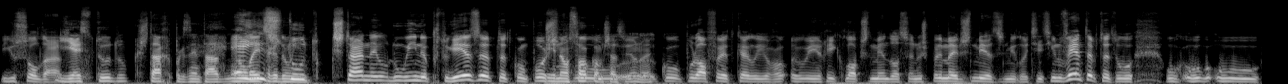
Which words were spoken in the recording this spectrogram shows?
e o soldado. E é isso tudo que está representado na É letra isso do tudo que está no, no hino portuguesa, portanto, composto E não só, por- como já se viu, não é? por Alfredo Keil e o Henrique Lopes de Mendonça nos primeiros meses de 1890. Portanto, o, o, o, o,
